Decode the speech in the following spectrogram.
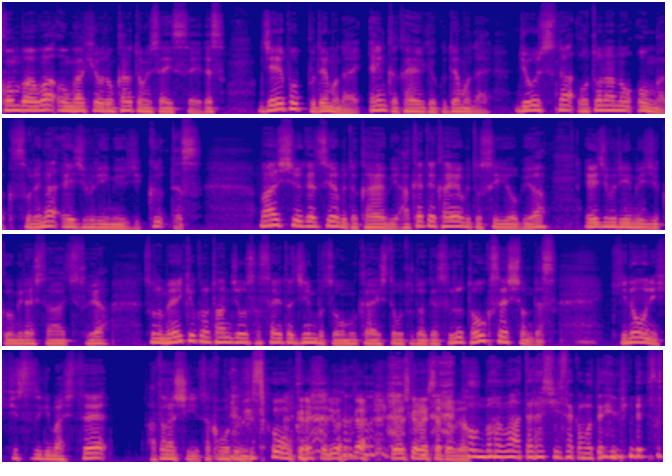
こんばんは。音楽評論家の富澤一世です。J-POP でもない演歌歌謡曲でもない良質な大人の音楽それがエイジフリーミュージックです。毎週月曜日と火曜日明けて火曜日と水曜日はエイジフリーミュージックを生み出したアーティストやその名曲の誕生を支えた人物をお迎えしてお届けするトークセッションです。昨日に引き続きまして新しい坂本美さんをお迎えしておりますがよろしくお願いしたいと思います。こんばんは。新しい坂本由美です。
